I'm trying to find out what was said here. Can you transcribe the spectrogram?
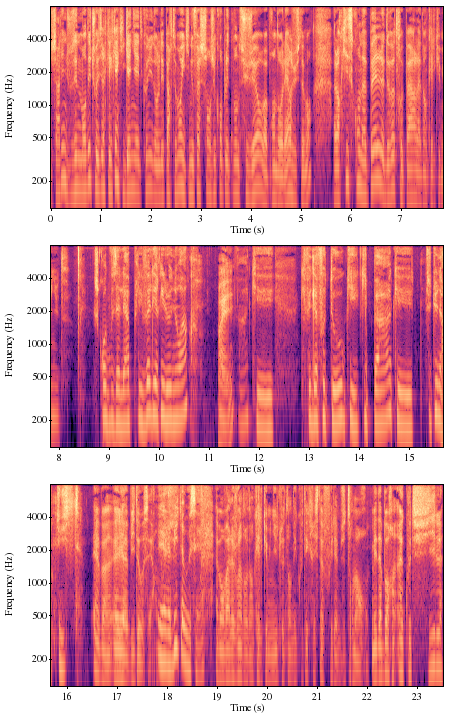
Charline, je vous ai demandé de choisir quelqu'un qui gagne à être connu dans le département et qui nous fasse changer complètement de sujet. On va prendre l'air, justement. Alors, qui est-ce qu'on appelle de votre part, là, dans quelques minutes? Je crois que vous allez appeler Valérie Lenoir. Oui. Hein, qui, qui fait de la photo, qui, qui peint, qui est, c'est une artiste. Eh ben, elle habite à Auxerre. Et elle habite à Auxerre. Eh ben, on va la joindre dans quelques minutes, le temps d'écouter Christophe Willem. Je tourne en rond. Mais d'abord, un coup de fil.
